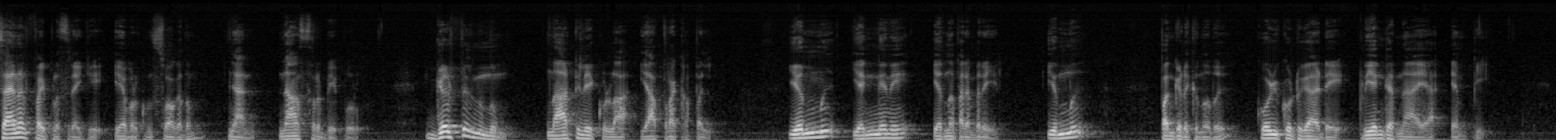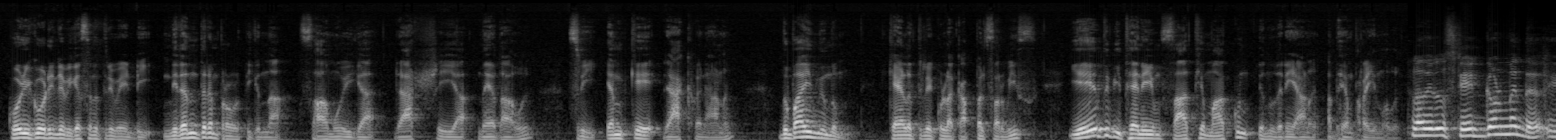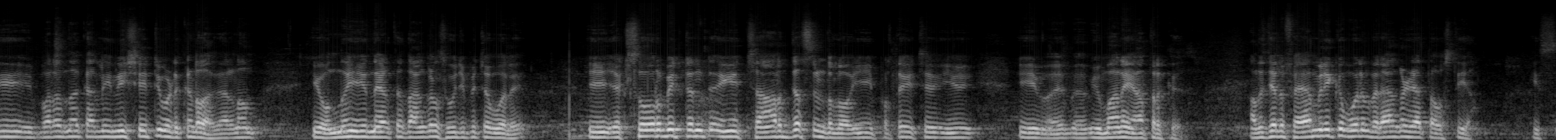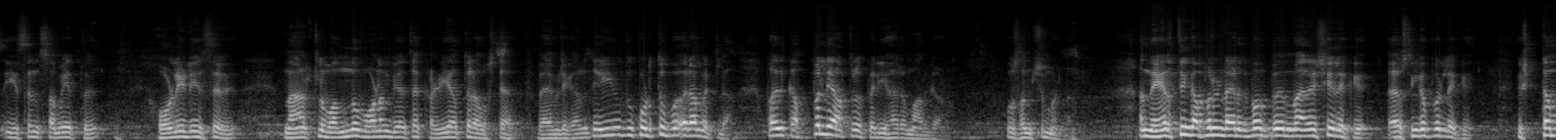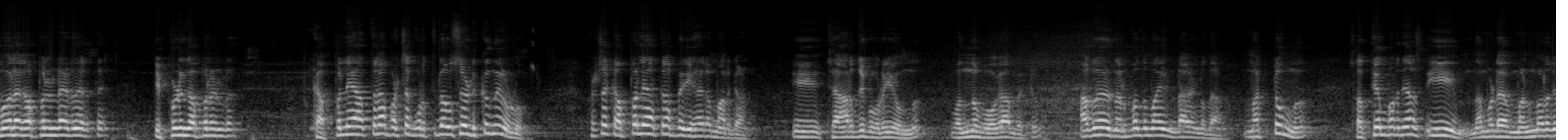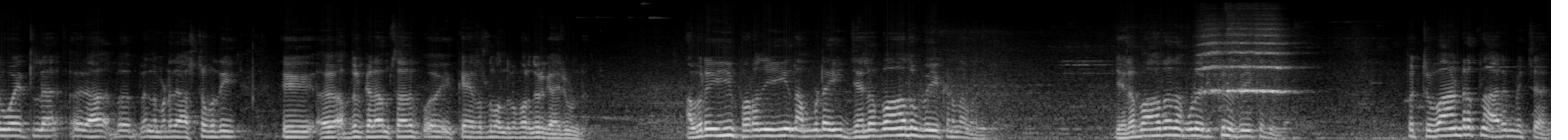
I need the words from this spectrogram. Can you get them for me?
Channel five പ്ലസിലേക്ക് ഏവർക്കും സ്വാഗതം. ഞാൻ നാസർ ബേപ്പൂർ. ഗൾഫിൽ നിന്നും നാട്ടിലേക്കുള്ള യാത്രാ കപ്പൽ എന്ന് എങ്ങനെ എന്ന പരമ്പരയിൽ ഇന്ന് പങ്കെടുക്കുന്നത് കോഴിക്കോട്ടുകാരുടെ പ്രിയങ്കരനായ എം പി. കോഴിക്കോടിന്റെ വികസനത്തിന് വേണ്ടി നിരന്തരം പ്രവർത്തിക്കുന്ന സാമൂഹിക രാഷ്ട്രീയ നേതാവ് ശ്രീ എം കെ രാഘവനാണ്. ദുബായിൽ നിന്നും കേരളത്തിലേക്കുള്ള കപ്പൽ സർവീസ് ഏത് വിധേനയും സാധ്യമാക്കും എന്ന് തന്നെയാണ് അദ്ദേഹം പറയുന്നത്. അതൊരു സ്റ്റേറ്റ് ഗവൺമെന്റ് ഈ പറയുന്ന കാര്യം ഇനീഷ്യേറ്റീവ് എടുക്കേണ്ടതാണ്. കാരണം ഈ ഒന്ന് ഈ നേരത്തെ താങ്കൾ സൂചിപ്പിച്ച പോലെ ഈ എക്സോർബിറ്റന്റ് ഈ ചാർജസ് ഉണ്ടല്ലോ ഈ പ്രത്യേകിച്ച് ഈ ഈ വിമാനയാത്രക്ക് അത് ചില ഫാമിലിക്ക് പോലും വരാൻ കഴിയാത്ത അവസ്ഥയാണ്. ഈ സീസൺ സമയത്ത് ഹോളിഡേയ്സിൽ നാട്ടിൽ വന്നു പോകണം വിചാരിച്ചാൽ കഴിയാത്തൊരവസ്ഥയാണ് ഫാമിലി. കാരണം ഈ ഇത് കൊടുത്തു വരാൻ പറ്റില്ല. അപ്പോൾ അതിന് കപ്പൽ യാത്ര ഒരു പരിഹാര മാർഗമാണ്. ഒരു സംശയം വേണ്ട. അത് നേരത്തെയും കപ്പലുണ്ടായിരുന്നു. ഇപ്പോൾ മലേഷ്യയിലേക്ക് സിംഗപ്പൂരിലേക്ക്. ഇഷ്ടംപോലെ കപ്പലുണ്ടായിരുന്നു നേരത്തെ. ഇപ്പോഴും കപ്പലുണ്ട്. കപ്പൽ യാത്ര പക്ഷേ കുറച്ച് ദിവസം എടുക്കുന്നേ ഉള്ളൂ. പക്ഷേ കപ്പൽ യാത്ര പരിഹാര മാർഗമാണ്. ഈ ചാർജ് കുറയൊന്ന് വന്നു പോകാൻ പറ്റും. അത് നിർബന്ധമായി ഉണ്ടാകേണ്ടതാണ്. മറ്റൊന്ന് സത്യം പറഞ്ഞാൽ ഈ നമ്മുടെ മൺമറഞ്ഞു പോയിട്ടുള്ള നമ്മുടെ രാഷ്ട്രപതി അബ്ദുൽ കലാം സാർ കേരളത്തിൽ വന്നപ്പോൾ പറഞ്ഞൊരു കാര്യമുണ്ട്. അവർ ഈ പറഞ്ഞ ഈ നമ്മുടെ ഈ ജലപാത ഉപയോഗിക്കണം എന്നാണ് പറഞ്ഞത്. ജലപാത നമ്മൾ ഒരിക്കലും ഉപയോഗിക്കുന്നില്ല ഇപ്പോൾ ട്രിവാൻഡ്രത്ത് നിന്ന് ആരംഭിച്ചാൽ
